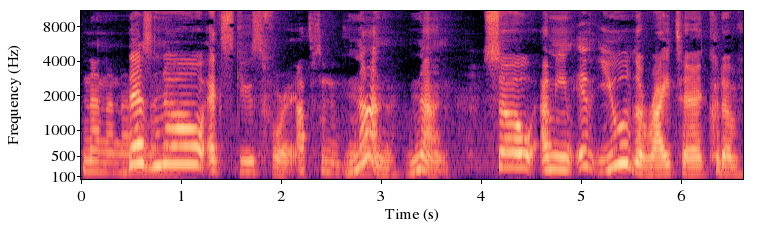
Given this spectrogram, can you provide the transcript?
no, no, no. There's no, no excuse for it. Absolutely. None. None. So, I mean, if you, the writer, could have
